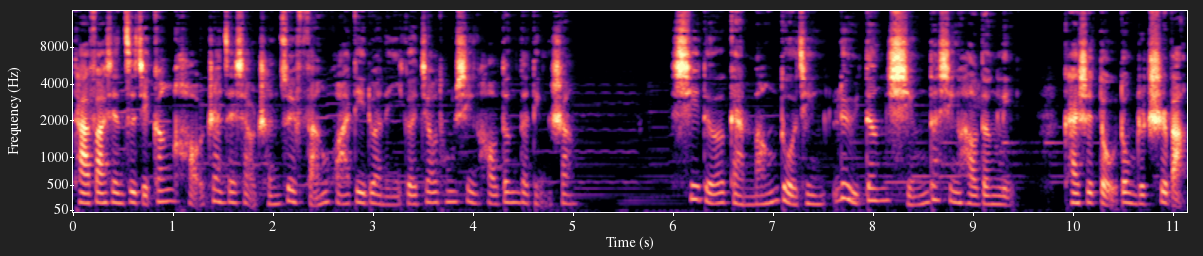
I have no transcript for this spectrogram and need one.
他发现自己刚好站在小城最繁华地段的一个交通信号灯的顶上。西德赶忙躲进绿灯行的信号灯里，开始抖动着翅膀，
